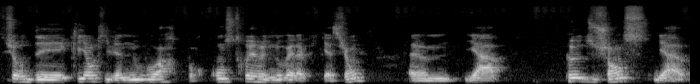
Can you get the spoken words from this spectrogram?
sur des clients qui viennent nous voir pour construire une nouvelle application, euh, il y a peu de chances, il y a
